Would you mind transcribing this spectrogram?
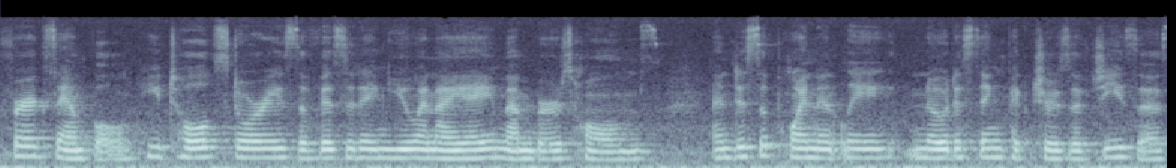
For example, he told stories of visiting UNIA members' homes and disappointedly noticing pictures of Jesus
